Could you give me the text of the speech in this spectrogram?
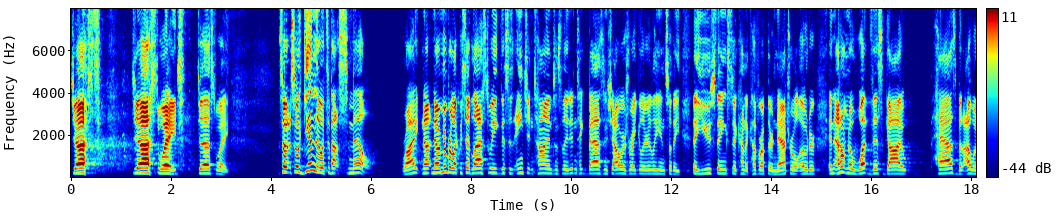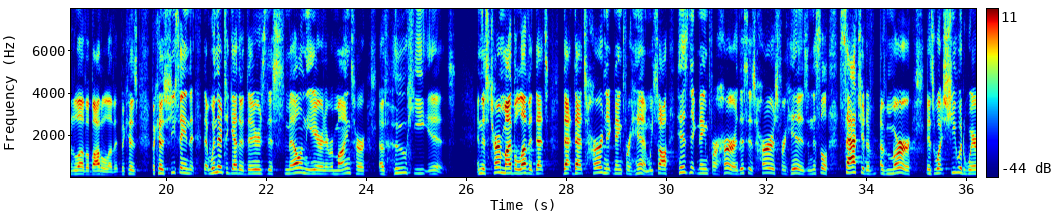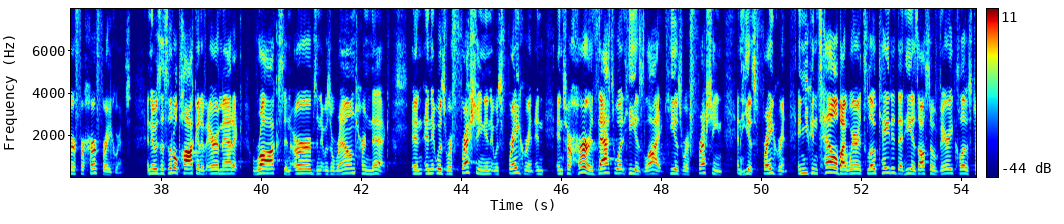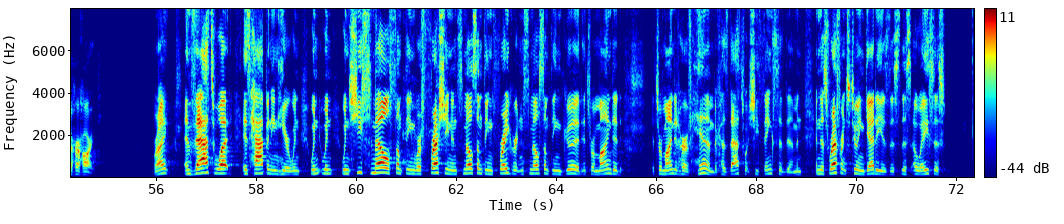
Just just wait. Just wait. So, so again, though, it's about smell, right? Now, now, remember, like we said last week, this is ancient times, and so they didn't take baths and showers regularly, and so they, they use things to kind of cover up their natural odor. And I don't know what this guy has, but I would love a bottle of it because, because she's saying that, that when they're together, there's this smell in the air, and it reminds her of who he is. And this term, my beloved, that's, that, that's her nickname for him. We saw his nickname for her. This is hers for his. And this little sachet of, of myrrh is what she would wear for her fragrance. And there was this little pocket of aromatic rocks and herbs, and it was around her neck. And, and it was refreshing and it was fragrant. And, and to her, that's what he is like. He is refreshing and he is fragrant. And you can tell by where it's located that he is also very close to her heart right? And that's what is happening here. When, when, when, when she smells something refreshing and smells something fragrant and smells something good, it's reminded, it's reminded her of him because that's what she thinks of them. And, and this reference to Engedi is this, this oasis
